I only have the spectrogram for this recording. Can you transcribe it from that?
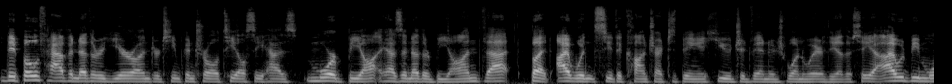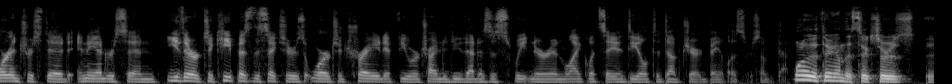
they both have another year under team control. TLC has more beyond, has another beyond that, but I wouldn't see the contract as being a huge advantage one way or the other. So yeah, I would be more interested in Anderson either to keep as the Sixers or to trade if you were trying to do that as a sweetener in like, let's say, a deal to dump Jerryd Bayless or something One other thing on the Sixers, uh,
